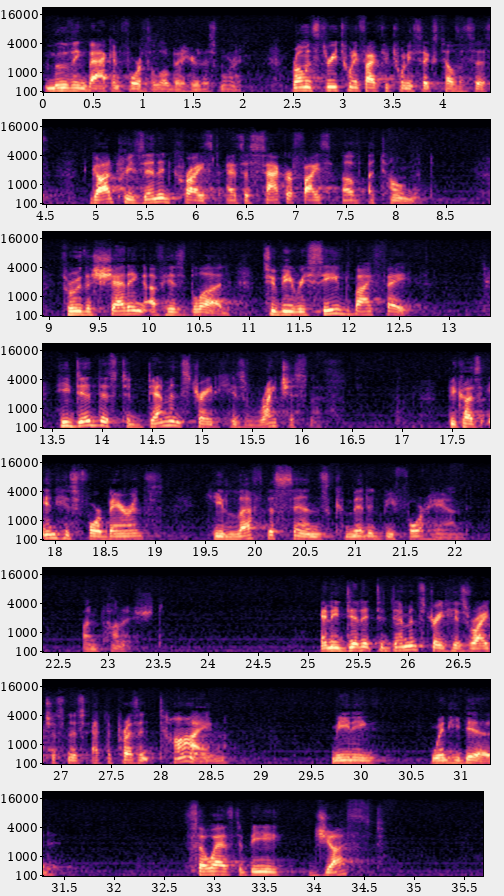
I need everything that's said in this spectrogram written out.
moving back and forth a little bit here this morning. Romans 3 25 through 26 tells us this God presented Christ as a sacrifice of atonement through the shedding of his blood to be received by faith. He did this to demonstrate his righteousness because in his forbearance he left the sins committed beforehand unpunished. And he did it to demonstrate his righteousness at the present time, meaning when he did, so as to be just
